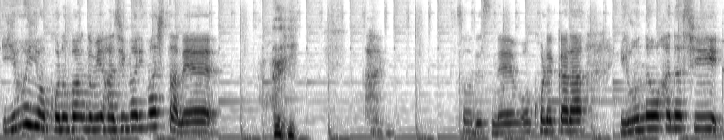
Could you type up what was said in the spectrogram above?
いよいよこの番組始まりましたねはい。はい。そうですね。もうこれからいろんなお話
